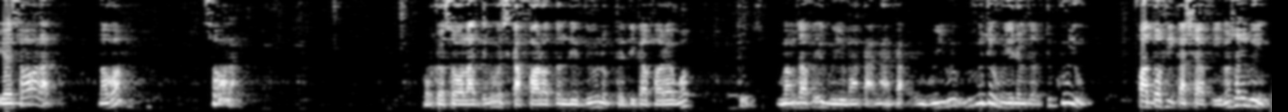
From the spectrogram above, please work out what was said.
Ya sholat, napa? Sholat. Mergo sholat itu wis kafaratun lidunub dadi kafarah apa? Imam Syafi'i guyu ngakak-ngakak, guyu guyu guyu Imam Syafi'i guyu. Fadhi kasyafi, masa guyu.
